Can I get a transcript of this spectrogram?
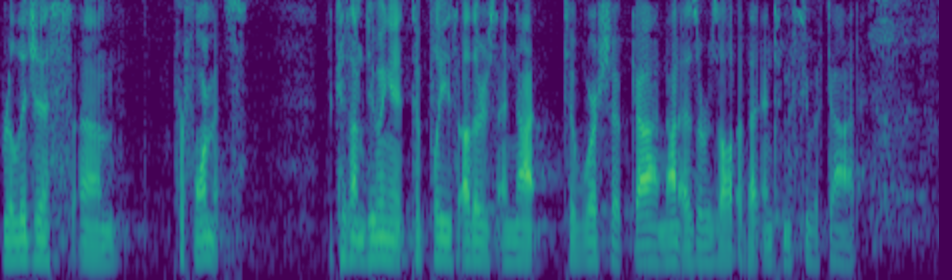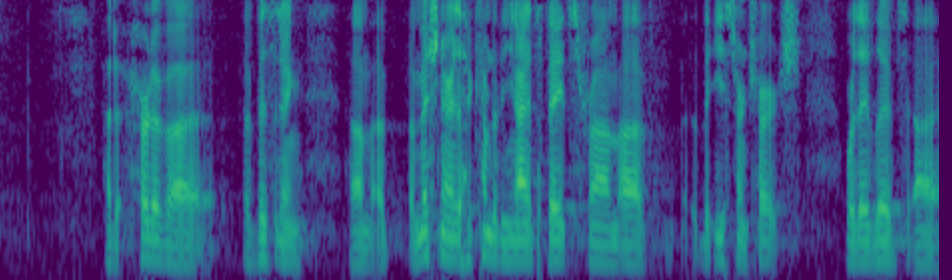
religious um, performance because I'm doing it to please others and not to worship God, not as a result of that intimacy with God. I'd heard of a, a visiting um, a, a, missionary that had come to the United States from uh, the Eastern Church, where they lived uh,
